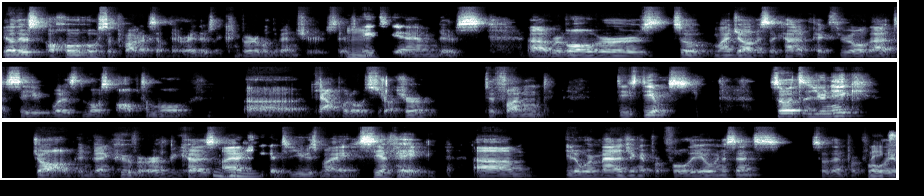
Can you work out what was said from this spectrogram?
you know, there's a whole host of products out there, right? There's like convertible debentures, there's mm. ATM, there's uh, revolvers. So my job is to kind of pick through all that to see what is the most optimal uh, capital structure to fund these deals. So it's a unique job in Vancouver because mm-hmm. I actually get to use my CFA. Um, you know, we're managing a portfolio in a sense. So then portfolio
